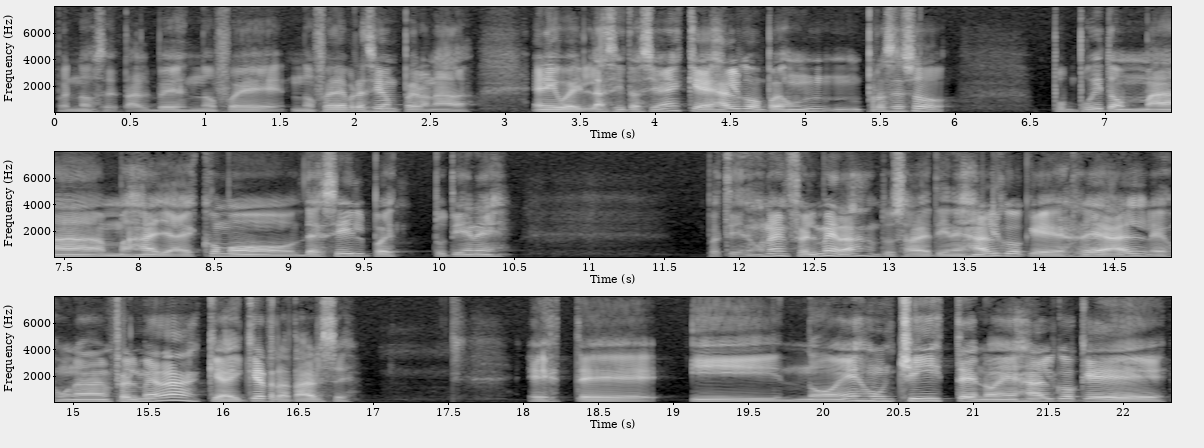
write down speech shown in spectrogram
Pues no sé, tal vez no fue, no fue depresión, pero nada. Anyway, la situación es que es algo, pues un, proceso un poquito más, más allá. Es como decir, pues tú tienes, pues tienes una enfermedad, tú sabes, tienes algo que es real, es una enfermedad que hay que tratarse. Este, y no es un chiste, no es algo que,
